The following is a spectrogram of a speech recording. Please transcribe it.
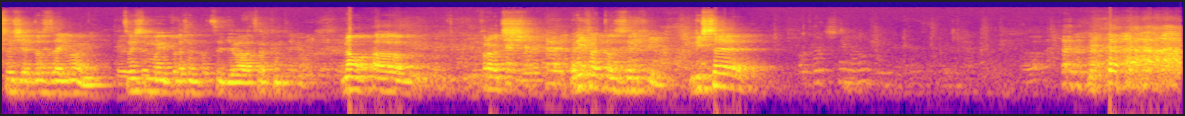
což je dost zajímavý. Což z mojí prezentace dělá celkem zajímavý. No, um, proč? Rychle to zrychlí. Když se...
